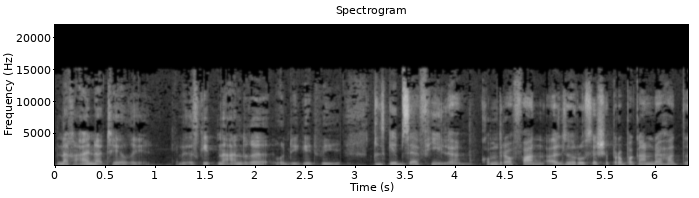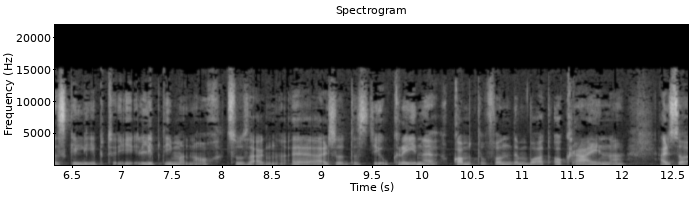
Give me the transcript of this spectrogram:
Nach einer Theorie. Es gibt eine andere und die geht wie? Es gibt sehr viele. Kommt drauf an. Also russische Propaganda hat das geliebt, liebt immer noch zu sagen. Äh, also dass die Ukraine kommt von dem Wort Ukraine, also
